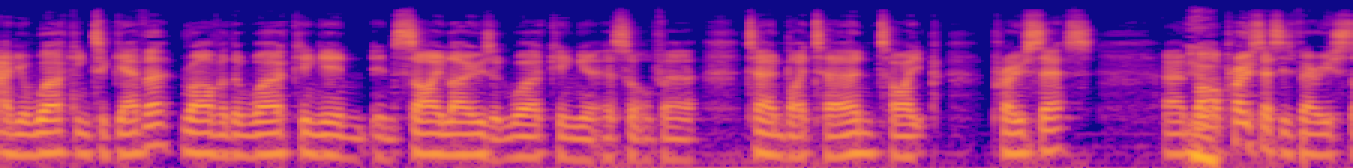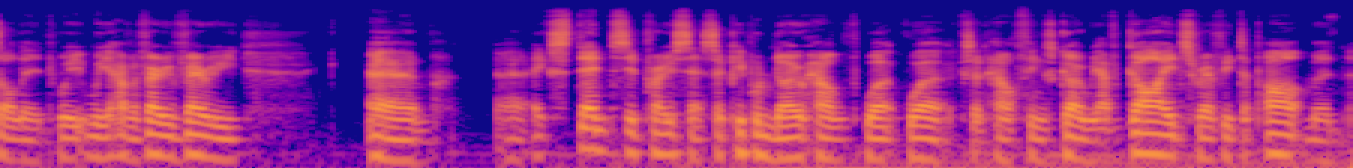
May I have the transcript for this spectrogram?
and you're working together rather than working in in silos and working at a sort of a turn by turn type process. Um, yeah. But our process is very solid. We we have a very very um, uh, extensive process, so people know how work works and how things go. We have guides for every department,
